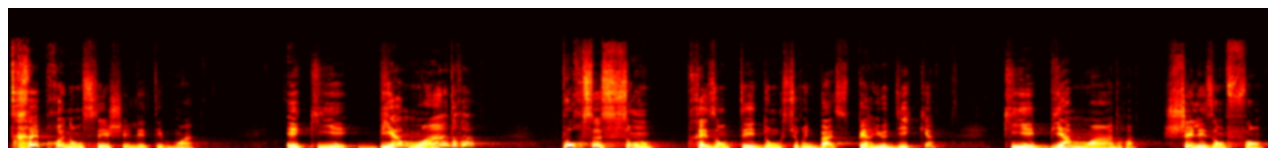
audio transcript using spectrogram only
très prononcé chez les témoins et qui est bien moindre pour ce son présenté donc sur une base périodique qui est bien moindre chez les enfants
